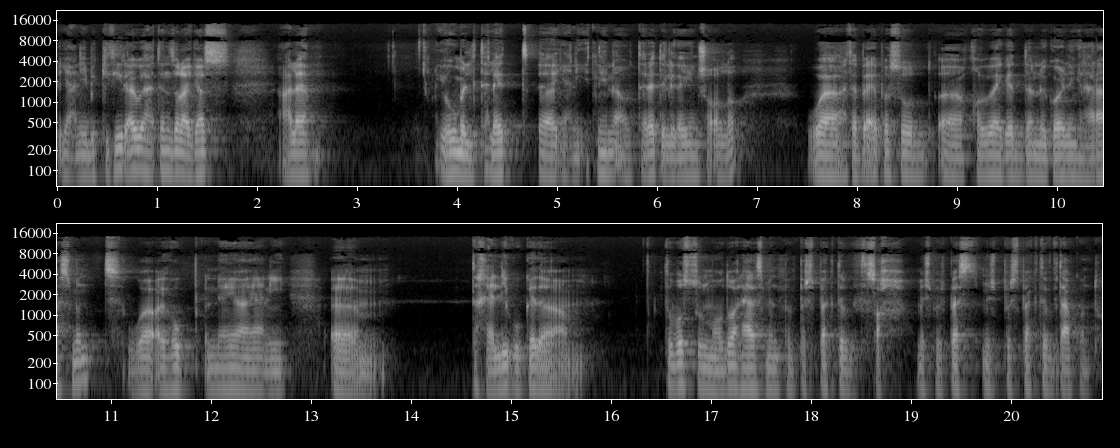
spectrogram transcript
يعني بالكتير قوي هتنزل I guess على يوم التلات آه، يعني اتنين أو التلات اللي جاي إن شاء الله. وهتبقى episode قوية جدا regarding ال harassment و I hope إن هي يعني تخليكوا كده تبصوا الموضوع الهراسمنت من perspective صح مش بس مش perspective بتاعكم انتوا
